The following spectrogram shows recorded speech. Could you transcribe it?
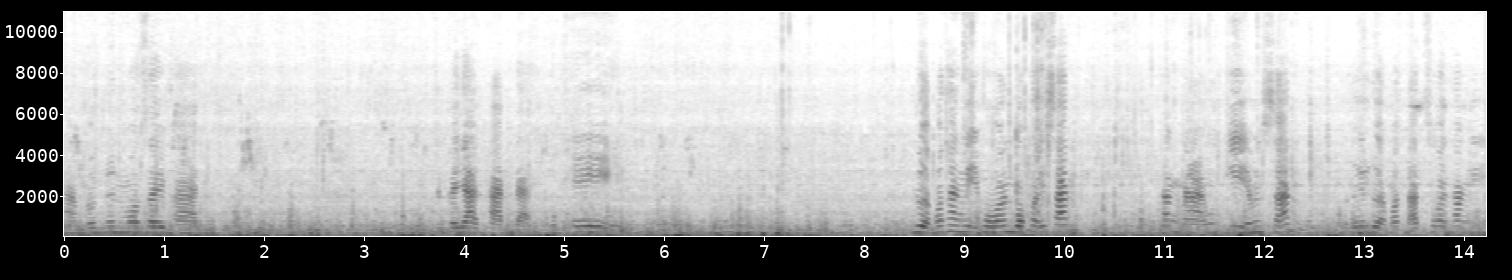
ถามรถเงินมอไซค์ผ่านจักรยานผ่านได้โอเคเลือกมาทางนี้เพราะว่ามันบ่ค่อยสั้นางหนาเมื่อกี้มันสั้นก็เลยเลือกมาตัดซอยทางนี้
